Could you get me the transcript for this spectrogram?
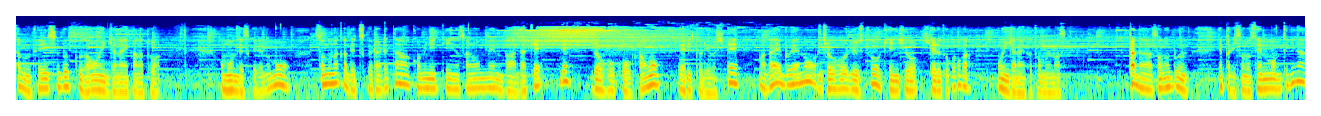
多分 Facebook が多いんじゃないかなとは思うんですけれどもその中で作られたコミュニティのサロンメンバーだけで情報交換をやり取りをして、まあ、外部への情報流出を禁止をしているところが多いんじゃないかと思います。ただその分やっぱりその専門的な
